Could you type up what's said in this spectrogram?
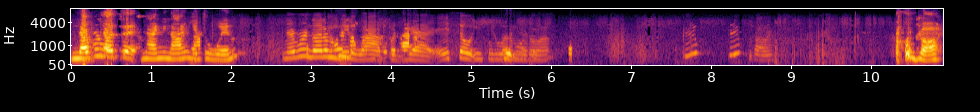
Never let the 99 get the win. Never let him lead a lap, but yeah, it's so easy to let him lead a lap. Bloop, bloop. Oh gosh.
